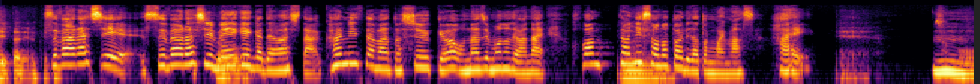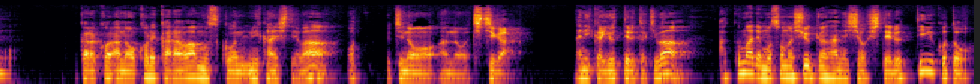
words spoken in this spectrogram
えたのよね。素晴らしい。素晴らしい名言が出ました。神様と宗教は同じものではない。本当にその通りだと思います。はい。そううんだからこ、あの、これからは息子に関しては、おうちの、あの、父が何か言ってるときは、あくまでもその宗教の話をしてるっていうことを、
